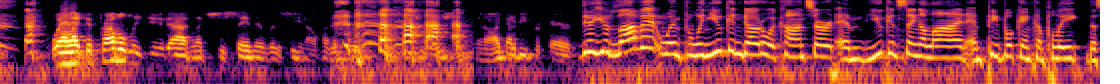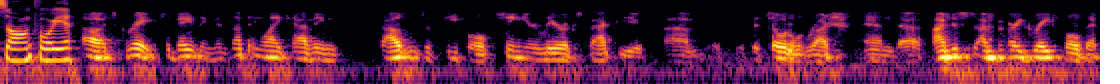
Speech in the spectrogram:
well, I could probably do that. Let's just say there was, you know, you know, I got to be prepared. Do you love it when when you can go to a concert and you can sing a line and people can complete the song for you? Oh, it's great. It's amazing. There's nothing like having thousands of people sing your lyrics back to you. Um, it's, it's a total rush, and uh, I'm just I'm very grateful that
